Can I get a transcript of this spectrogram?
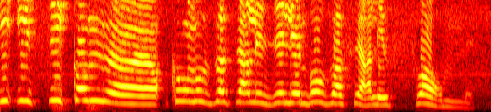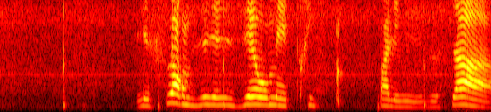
Et ici, comme, euh, on va faire les éléments, on va faire les formes. Les formes géométriques. Pas les, ça.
